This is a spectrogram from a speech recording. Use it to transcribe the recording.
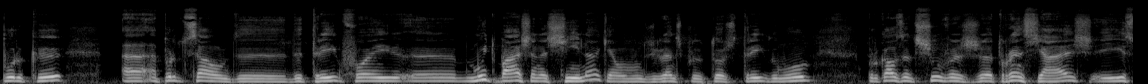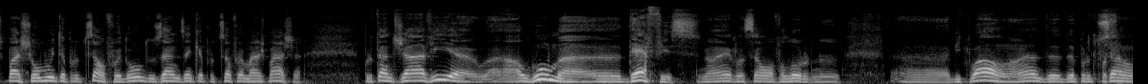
Porque a, a produção de, de, trigo foi uh, muito baixa na China, que é um dos grandes produtores de trigo do mundo, por causa de chuvas eh, torrenciais e isso baixou muito a produção. Foi de um dos anos em que a produção foi mais baixa. Portanto, já havia alguma uh, déficit não é, em relação ao valor uh, habitual não é, da produção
